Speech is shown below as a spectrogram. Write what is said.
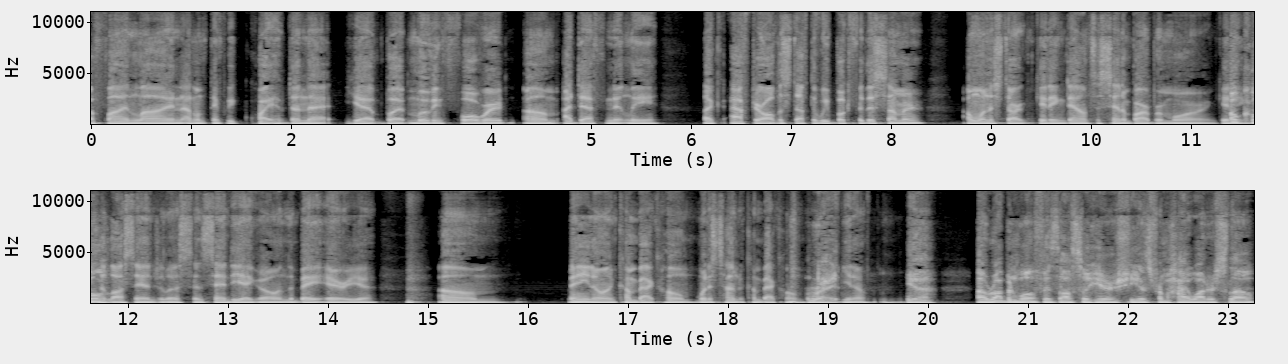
a fine line. I don't think we quite have done that yet, but moving forward, um, I definitely like after all the stuff that we booked for this summer, I want to start getting down to Santa Barbara more, and getting Oh, cool. to Los Angeles and San Diego and the Bay Area. Um, and you know, and come back home when it's time to come back home. Right. You know, Yeah. Uh, Robin Wolf is also here. She is from High Water Slow.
